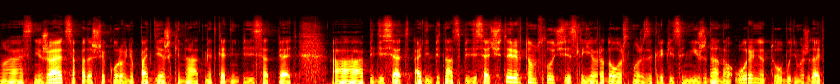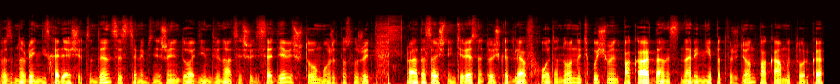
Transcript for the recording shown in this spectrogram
э, снижается. Подошли к уровню поддержки на отметке 1.55, 1.15, 54. В том случае, если евро-доллар сможет закрепиться ниже данного уровня, то будем ожидать возобновления нисходящей тенденции с целью снижения до 1.1260. 69, что может послужить а, достаточно интересной точкой для входа. Но на текущий момент пока данный сценарий не подтвержден, пока мы только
